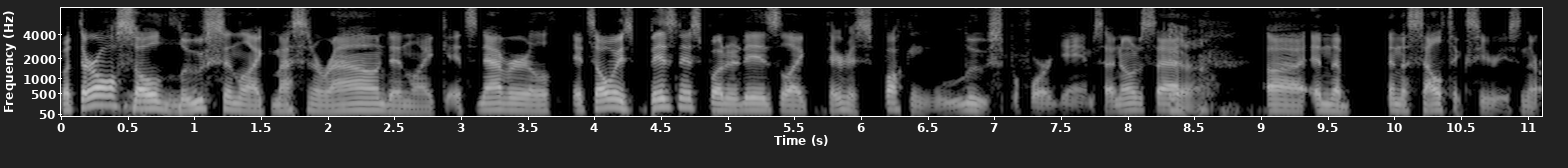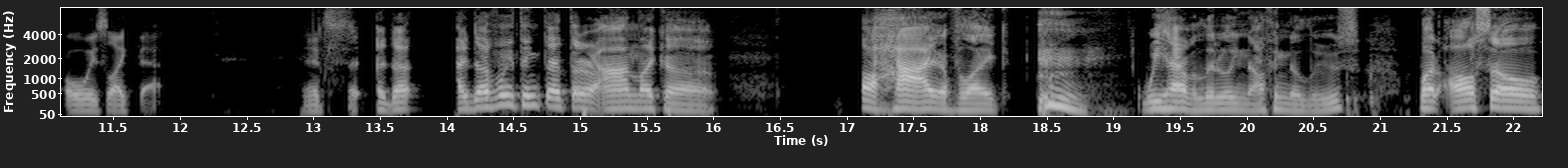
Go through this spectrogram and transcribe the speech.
but they're all so loose and like messing around, and like it's never, it's always business, but it is like they're just fucking loose before games. I noticed that yeah. uh, in the in the Celtic series, and they're always like that. And it's I, I, de- I definitely think that they're on like a a high of like we have literally nothing to lose, but also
